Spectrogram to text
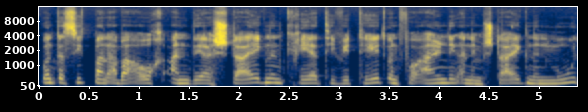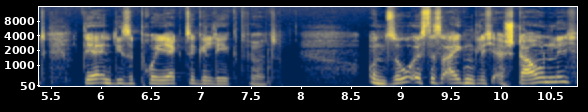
Und das sieht man aber auch an der steigenden Kreativität und vor allen Dingen an dem steigenden Mut, der in diese Projekte gelegt wird. Und so ist es eigentlich erstaunlich,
